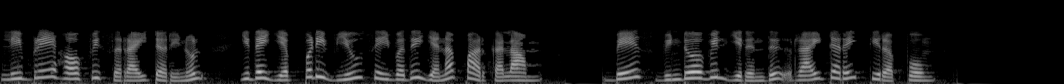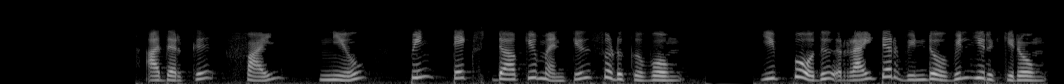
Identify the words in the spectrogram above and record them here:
லிப்ரியாஃபிஸ் ரைட்டர் னுள் இதை எப்படி வியூ செய்வது என பார்க்கலாம். பேஸ் விண்டோ ல் இருந்து ரைட்டர் ஐ திறப்போம். அதற்கு பைல் நியூ பின் டெக்ஸ்ட் டாக்குமென்ட் இல் சொடுக்குவோம். இப்போது ரைட்டர் விண்டோ வில் இருக்கிறோம்.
